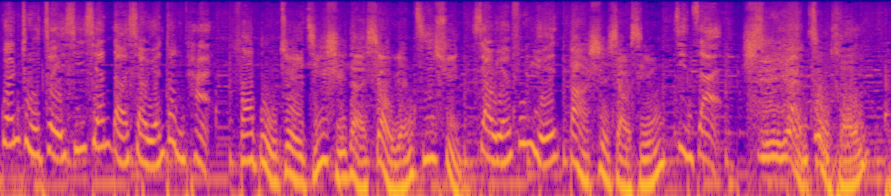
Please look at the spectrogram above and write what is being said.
关注最新鲜的校园动态，发布最及时的校园资讯，校园风云，大事小情，尽在师院纵横。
